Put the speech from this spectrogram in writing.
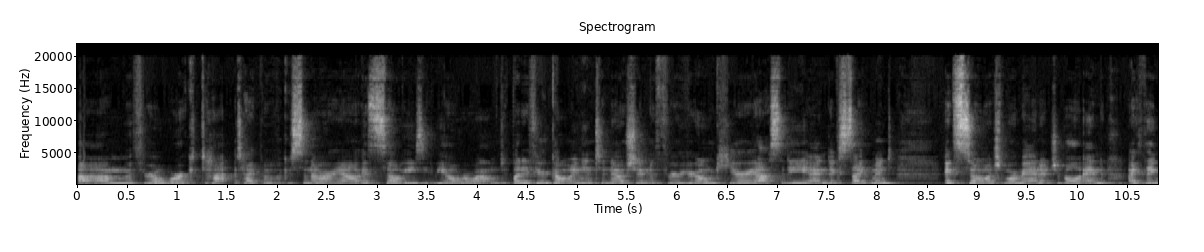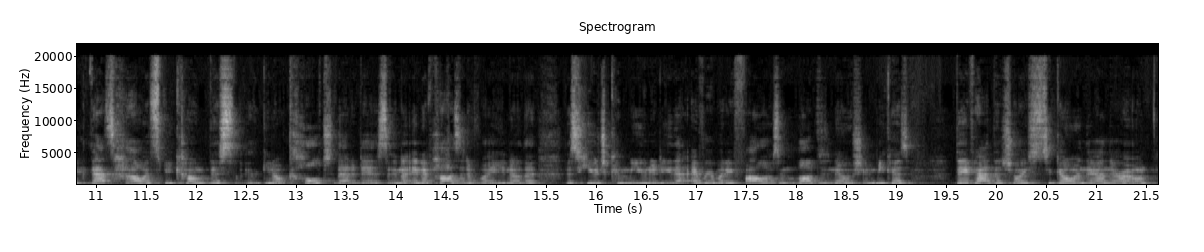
um, through a work t- type of scenario, it's so easy to be overwhelmed. But if you're going into Notion through your own curiosity and excitement, it's so much more manageable. And I think that's how it's become this, you know, cult that it is in a, in a positive way. You know, the this huge community that everybody follows and loves Notion because they've had the choice to go in there on their own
